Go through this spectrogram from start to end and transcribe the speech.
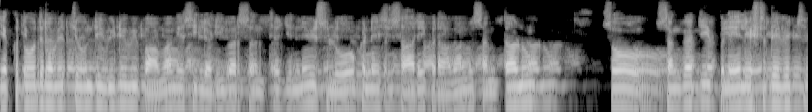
ਇੱਕ ਦੋ ਦਿਨਾਂ ਵਿੱਚ ਉਹਦੀ ਵੀਡੀਓ ਵੀ ਪਾਵਾਂਗੇ ਅਸੀਂ, ਲੜੀਵਾਰ ਸੰਥਿਆ, ਜਿੰਨੇ ਵੀ ਸ਼ਲੋਕ ਨੇ ਅਸੀਂ ਸਾਰੇ ਕਰਾਵਾਂਗੇ ਸੰਗਤਾਂ ਨੂੰ। ਸੋ ਸੰਗਤ ਜੀ ਪਲੇਲਿਸਟ ਦੇ ਵਿੱਚ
